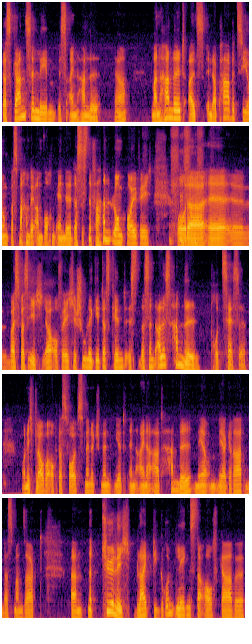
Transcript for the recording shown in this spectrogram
das ganze Leben ist ein Handel. Ja? Man handelt als in der Paarbeziehung, was machen wir am Wochenende? Das ist eine Verhandlung häufig. Oder äh, äh, weiß was ich, ja, auf welche Schule geht das Kind? Ist, das sind alles Handelprozesse. Und ich glaube auch, das Wolfsmanagement wird in eine Art Handel mehr und mehr geraten, dass man sagt, ähm, natürlich bleibt die grundlegendste Aufgabe,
